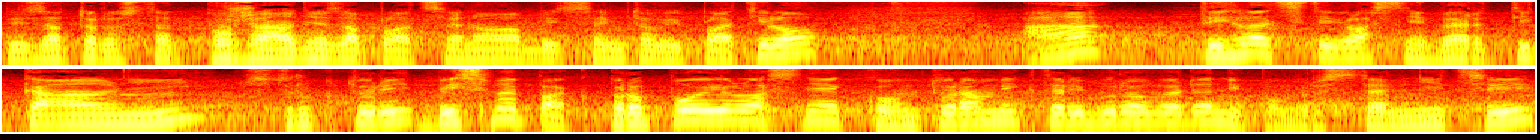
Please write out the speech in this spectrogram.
by za to dostat pořádně zaplaceno, aby se jim to vyplatilo. A tyhle ty vlastně vertikální struktury bychom pak propojili vlastně konturami, které budou vedeny po vrstevnici.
